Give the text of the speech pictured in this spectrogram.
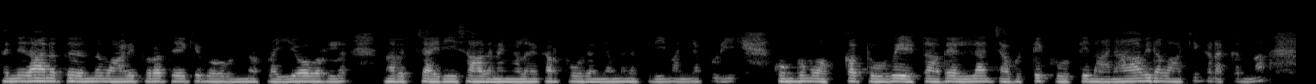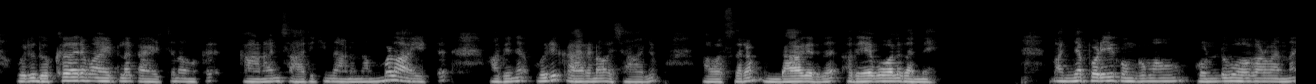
സന്നിധാനത്ത് നിന്ന് മാളിപ്പുറത്തേക്ക് പോകുന്ന ഫ്ലൈ ഓവറിൽ നിറച്ച അരി സാധനങ്ങൾ കർപ്പൂരം ചന്ദനത്തിരി മഞ്ഞപ്പൊടി കുങ്കുമം ഒക്കെ തൂവിയിട്ട് അതെല്ലാം ചവിട്ടിക്കൂട്ടി നാനാവിധമാക്കി കിടക്കുന്ന ഒരു ദുഃഖകരമായിട്ടുള്ള കാഴ്ച നമുക്ക് കാണാൻ സാധിക്കുന്നതാണ്. നമ്മളായിട്ട് അതിന് ഒരു കാരണവശാലും അവസരം ഉണ്ടാകരുത്. അതേപോലെ തന്നെ മഞ്ഞപ്പൊടി കുങ്കുമവും കൊണ്ടുപോകണമെന്ന്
